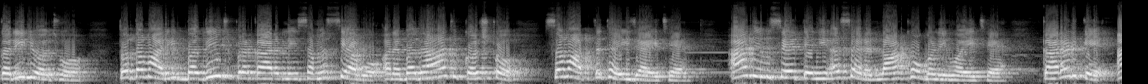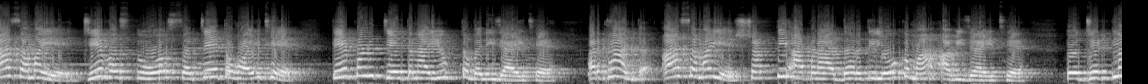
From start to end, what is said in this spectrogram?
કરી લ્યો છો, તો તમારી બધી જ પ્રકારની સમસ્યાઓ અને બધા જ કષ્ટો સમાપ્ત થઈ જાય છે. આ દિવસે તેની અસર લાખો ગણી હોય છે. કારણ કે આ સમયે જે વસ્તુઓ સચેત હોય છે, તે પણ ચેતનાયુક્ત બની જાય છે. અર્થાત, આ સમયે શક્તિ આપણા ધરતી લોકમાં આવી જાય છે. તો જેટલા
